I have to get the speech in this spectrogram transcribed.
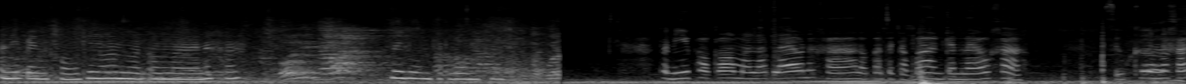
อันนี้เป็นของที่น้องอำนวนเอามานะคะ ไม่รวมผัดลมค่ะ ตอนนี้พ่อก็มารับแล้วนะคะ เราก็จะกลับบ้านกันแล้วค่ะ สิวขึ้นนะคะ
